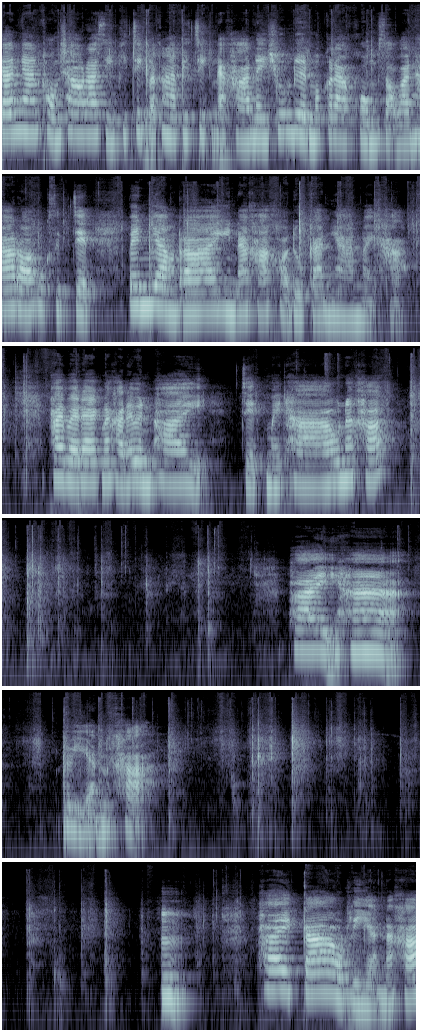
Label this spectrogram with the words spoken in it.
การงานของชาวราศีพิจิกลัคนาพิจิกนะคะ ในช่วงเดือนมกราคม 2567 เป็นอย่างไรนะคะ ขอดูการงานหน่อยค่ะไพ่ใบแรกนะคะ ได้เป็นไพ่ เจ็ดไม้เท้านะคะไพ่ห้าเหรียญค่ะ อืมไพ่เก้าเหรียญนะคะ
